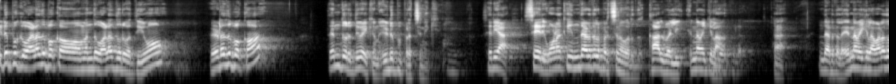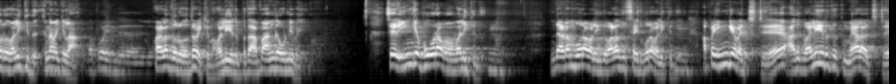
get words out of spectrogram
இடுப்புக்கு வலது பக்கம் வந்து வலதுருவத்தையும் இடது பக்கம் தென்துருத்தையும் வைக்கணும் இடுப்பு பிரச்சனைக்கு. சரியா? சரி உனக்கு இந்த இடத்துல பிரச்சனை வருது. கால் வலி என்ன வைக்கலாம்? ஆ இந்த இடத்துல. என்ன வைக்கலாம்? வலதுருவம் வலிக்குது என்ன வைக்கலாம்? அப்போ இந்த வலதுருவத்தை வைக்கணும் வலி இருப்பதா அப்போ அங்கே ஒண்டி வை சரி இங்கே பூரா வலிக்குது இந்த இடம் பூரா வலிக்குது வலது சைடு பூரா வலிக்குது அப்போ இங்கே வச்சுட்டு அதுக்கு வலி இருக்கிறதுக்கு மேலே வச்சுட்டு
